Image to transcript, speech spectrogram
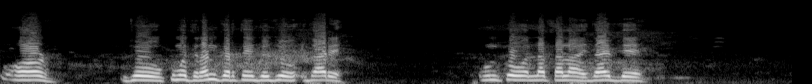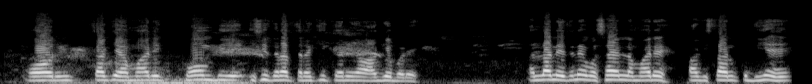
और जो हुकूमत रन करते हैं, जो जो इदारे, उनको अल्लाह ताला हिदायत दे और ताकि हमारी कौम भी इसी तरह तरक्की करे और आगे बढ़े। अल्लाह ने इतने वसाइल हमारे पाकिस्तान को दिए हैं,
